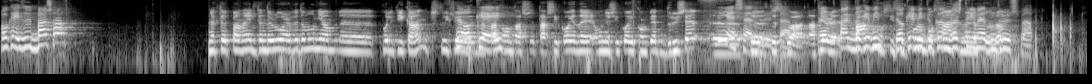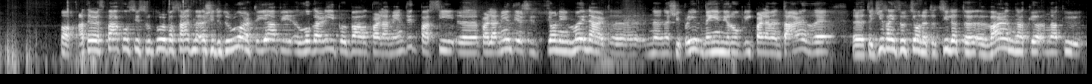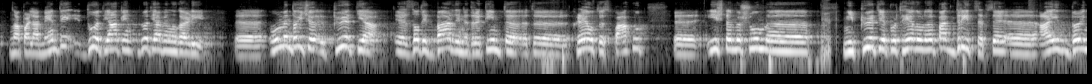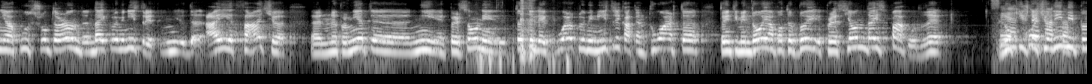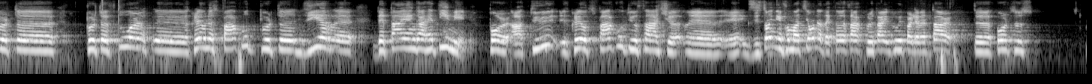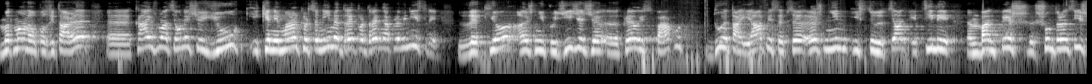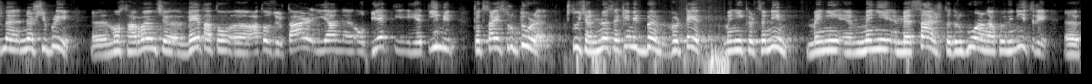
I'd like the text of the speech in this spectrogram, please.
Ok, zoti Basha? Në këtë panel të nderuar, vetëm unë jam politikan, kështu që më takon të shikoj dhe unë e shikoj komplet ndryshe këtë situatë. Atëherë, SPAK-u si strukturë e posaçme në këtë vend. Po, atëherë, SPAK-u si strukturë e posaçme është i detyruar të japi llogari përballë parlamentit, pasi parlamenti është institucioni më i lartë në Shqipëri, ne jemi republikë parlamentare dhe Të gjitha institucionet të cilat varen nga kjo nga ky nga parlamenti duhet të japin duhet të japin llogari. Unë mendoj që pyetja e zotit Bardhi në drejtim të të kreut të SPAK-ut ishte më shumë një pyetje për të hedhur edhe pak dritë sepse ai bëri një akuzë shumë të rëndë ndaj kryeministrit. Ai tha që Nëpërmjet një personi të deleguar, kryeministri ka tentuar të të intimidojë apo të bëjë presion ndaj SPAK-ut dhe nuk ishte qëllimi për të për të ftuar kreun e SPAK-ut për të nxjerrë detaje nga hetimi, por aty kreut të SPAK-ut iu tha që ekzistojnë informacione dhe këtë e tha kryetari i grupit parlamentar të Forcës më të madhe opozitare, ka informacione që ju i keni marrë kërcënime drejtpërdrejt nga kryeministri. Dhe kjo është një përgjigje që kreu i SPAK-ut duhet ta japi sepse është një institucion i cili mban peshë shumë të rëndësishme në Shqipëri. Mos harrojmë që vetë ata ata zyrtarë janë objekt i hetimit të kësaj strukture. Kështu që nëse kemi të bëjmë vërtet me një kërcënim, me një me një mesazh të dërguar nga kryeministri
